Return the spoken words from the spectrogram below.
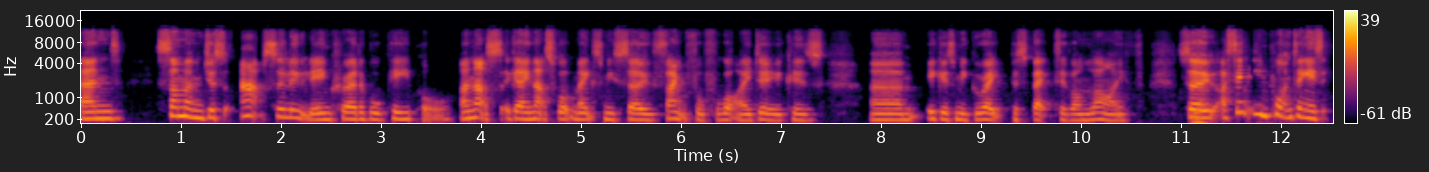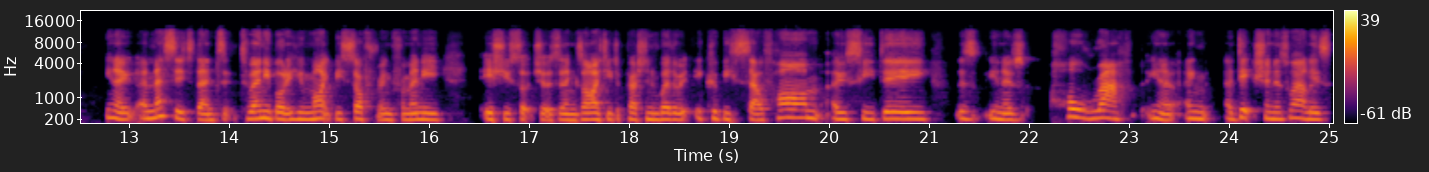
and some of them just absolutely incredible people and that's again that's what makes me so thankful for what i do because um, it gives me great perspective on life so yeah. i think the important thing is you know a message then to, to anybody who might be suffering from any issues such as anxiety depression whether it, it could be self-harm ocd there's you know whole raft, you know, and addiction as well is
